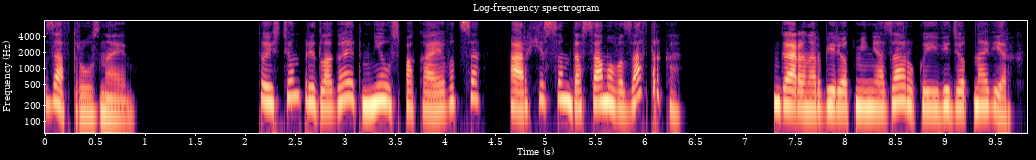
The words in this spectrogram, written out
Завтра узнаем. То есть он предлагает мне успокаиваться Архисом до самого завтрака? Гарренер берет меня за руку и ведет наверх.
